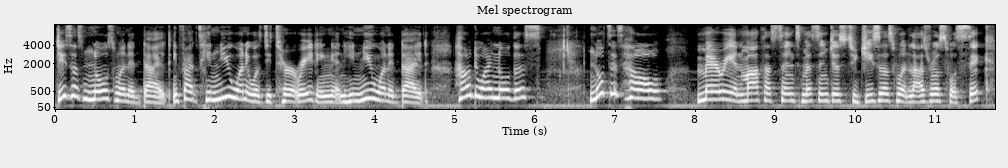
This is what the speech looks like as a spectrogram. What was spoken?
Jesus knows when it died. In fact, he knew when it was deteriorating and he knew when it died. How do I know this? Notice how Mary and Martha sent messengers to Jesus when Lazarus was sick,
